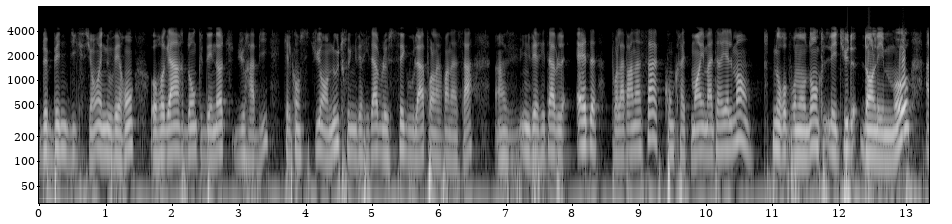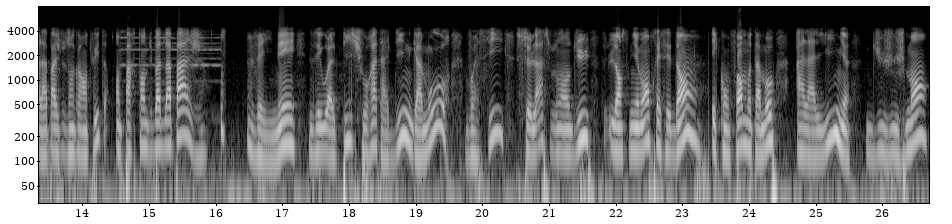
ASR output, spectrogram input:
de bénédiction, et nous verrons, au regard donc des notes du Rabbi, qu'elle constitue en outre une véritable ségoula pour la Parnassa, une véritable aide pour la Parnassa, concrètement et matériellement. Nous reprenons donc l'étude dans les mots à la page 248 en partant du bas de la page. Veine, Zeualpi, Shurat Adin, Gamour, voici, cela sous-entendu l'enseignement précédent est conforme mot à mot à la ligne du jugement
